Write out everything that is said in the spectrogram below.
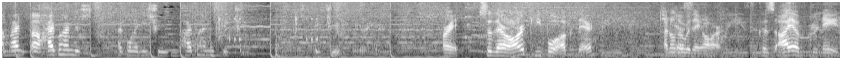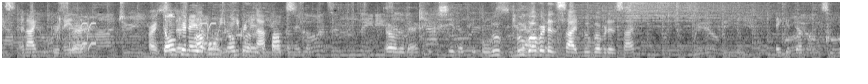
I'm hide uh, hide behind this like one of these trees. I'm Hide behind this big tree. This big tree right here. All right. So there are people up there. I don't know where they are, cause I have grenades and I can grenade them. All right. Don't so there's grenade them. Don't people in grenade that them. box. Them. They're over there. You can see the people. Move, move over to the side. Move over to the side. They can definitely see you.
